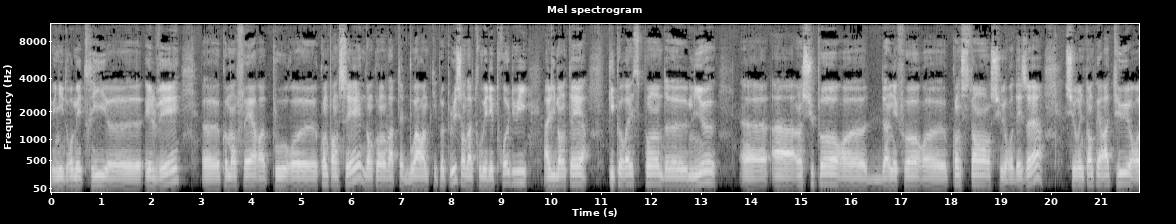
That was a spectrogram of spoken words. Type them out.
une hydrométrie élevée, comment faire pour compenser. Donc on va peut-être boire un petit peu plus, on va trouver des produits alimentaires qui correspondent mieux euh, à un support euh, d'un effort euh, constant sur des heures, sur une température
